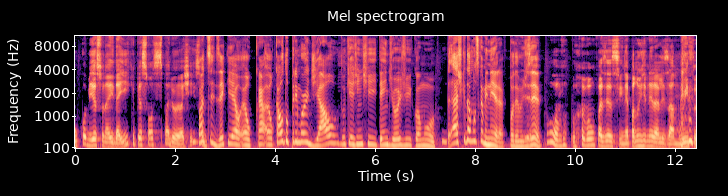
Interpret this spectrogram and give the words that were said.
o começo, né? E daí que o pessoal se espalhou. Eu achei isso. Pode-se dizer que é, é, o, é o caldo primordial do que a gente entende hoje como. Acho que da música mineira, podemos dizer. vamos fazer assim, né? Pra não generalizar muito.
